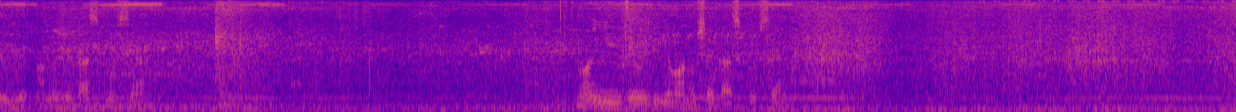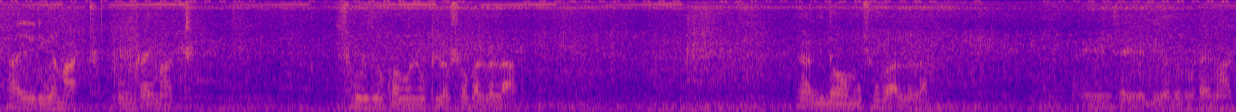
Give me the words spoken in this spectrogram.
এই যে মানুষের কাজ করছে। ওই যে ওইদিকে মানুষের কাজ করছে। আর এদিকে মাঠ পুরোটাই মাঠ। সূর্য কবল উঠল সকালবেলা। একদম সকালবেলা। এই সাইডের দিকে তো পুরোটাই মাঠ।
